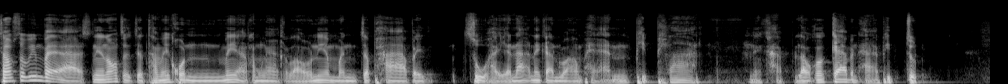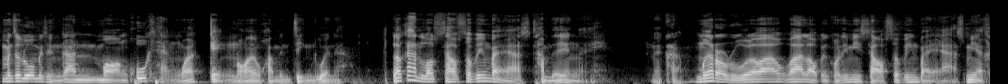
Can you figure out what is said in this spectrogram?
self serving bias เนี่ยนอกจากจะทำให้คนไม่อยากทำงานกับเราเนี่ยมันจะพาไปสู่หายนะในการวางแผนผิดพลาดนะครับเราก็แก้ปัญหาผิดจุด มันจะรวมไปถึงการมองคู่แข่งว่าเก่งน้อยกว่าความเป็นจริงด้วยนะแล้วการลด self serving bias ทำได้ยังไง นะครับเมื่อเรารู้แล้วว่าว่าเราเป็นคนที่มี self serving bias มีอค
